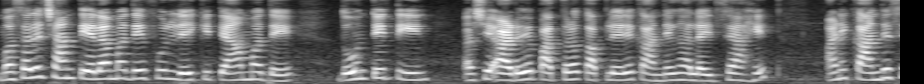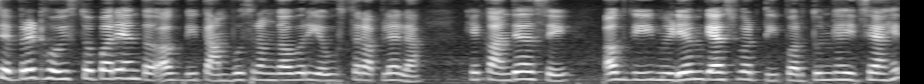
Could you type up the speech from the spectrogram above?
मसाले छान तेलामध्ये फुलले की त्यामध्ये दोन ते तीन असे आडवे पातळ कापलेले कांदे घालायचे आहेत. आणि कांदे सेपरेट होईस तोपर्यंत अगदी तांबूस रंगावर येऊस तर आपल्याला हे कांदे असे अगदी मीडियम गॅसवरती परतून घ्यायचे आहेत.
